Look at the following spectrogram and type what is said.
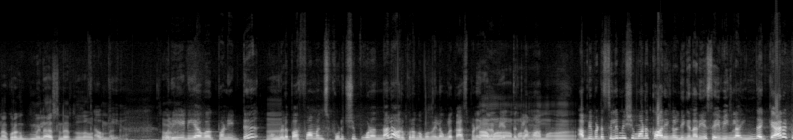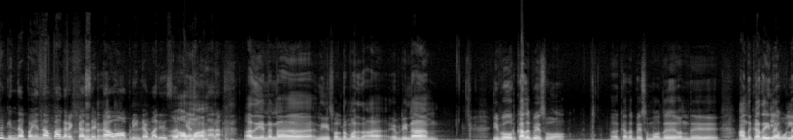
நான் குரங்கு பொம்மையில் அசிஸ்டன்ட் டேரக்டர் தான் ஒர்க் பண்ணேன். ஒரு ஏடியா ஒர்க் பண்ணிட்டு உங்களோட பர்ஃபார்மன்ஸ் பிடிச்சி போனதுனால அவர் குரங்க பொம்மையில உங்களை அப்படி ஆமாம் எடுத்துக்கலாமா? அப்படிப்பட்ட சிலுமிஷமான காரியங்கள் நீங்க நிறைய செய்வீங்களா? இந்த கேரக்டருக்கு இந்த பையன் தான்ப்பா கரெக்டா செட் ஆகும் அப்படின்ற மாதிரி பண்ணாரா? அது என்னென்னா நீங்கள் சொல்கிற மாதிரி தான். எப்படின்னா இப்போ ஒரு கதை பேசுவோம். கதை பேசும்போது வந்து அந்த கதையில் உள்ள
